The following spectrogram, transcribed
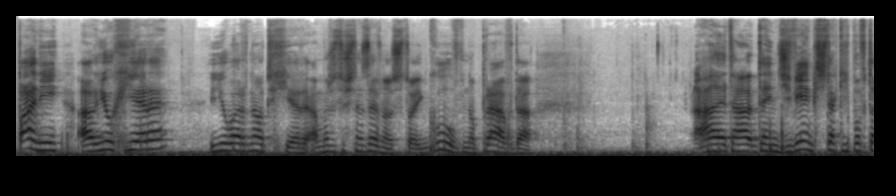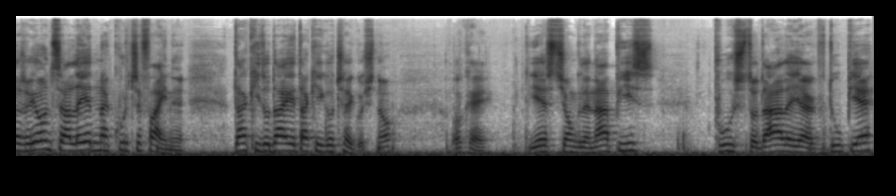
Pani, are you here? You are not here. A może coś na zewnątrz stoi? Gówno, prawda. Ale ta, ten dźwięk taki powtarzający, ale jednak kurczę fajny. Taki dodaje takiego czegoś, no. Okej. Jest ciągle napis. Pusto dalej, jak w dupie.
